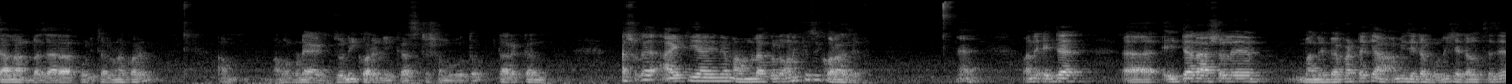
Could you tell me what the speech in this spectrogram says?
চালান বা যারা পরিচালনা করেন আমার মনে হয় একজনই করেন এই কাজটা সম্ভবত। তার একটা আসলে আইটি আইনে মামলা করলে অনেক কিছুই করা যায়। হ্যাঁ? মানে এটা এইটার আসলে মানে ব্যাপারটা কি, আমি যেটা বলি সেটা হচ্ছে যে,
